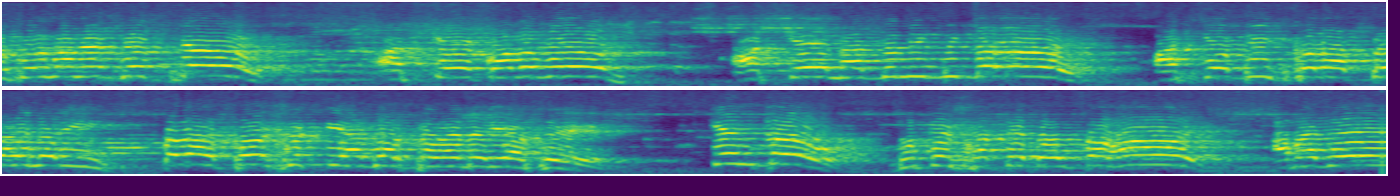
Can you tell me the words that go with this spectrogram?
মুসলমানের ক্ষেত্রে আজকে কলেজে, আজকে মাধ্যমিক বিদ্যালয়, আজকে বিশ কলা প্রাইমারি প্রায় পঁয়ষট্টি হাজার প্রাইমারি আছে। কিন্তু দুটোর সাথে বলতে হয়, আমাদের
